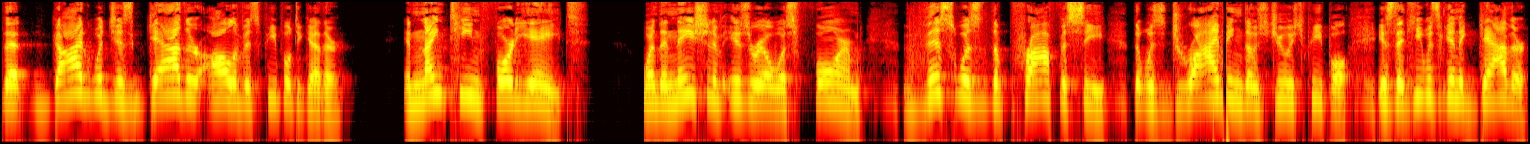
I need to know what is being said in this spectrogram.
that God would just gather all of his people together. In 1948, when the nation of Israel was formed, this was the prophecy that was driving those Jewish people is that he was going to gather.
